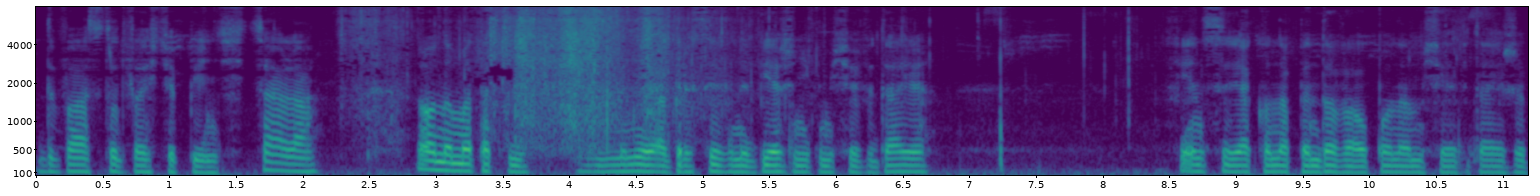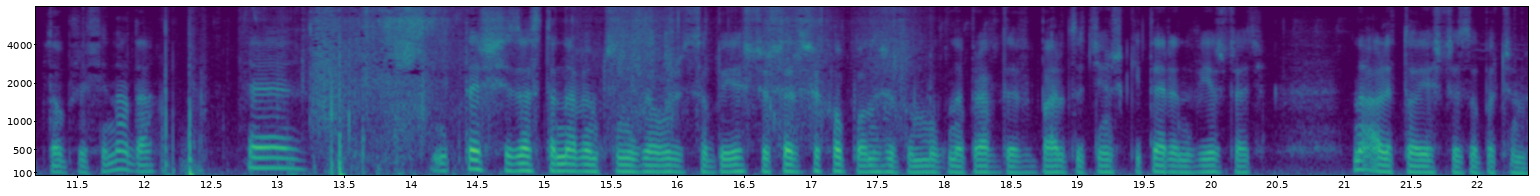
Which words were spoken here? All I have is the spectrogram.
225 cala. No ona ma taki mniej agresywny bieżnik mi się wydaje więc jako napędowa opona mi się wydaje, że dobrze się nada. E, też się zastanawiam czy nie założyć sobie jeszcze szerszych opon żebym mógł naprawdę w bardzo ciężki teren wjeżdżać. No ale to jeszcze zobaczymy.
